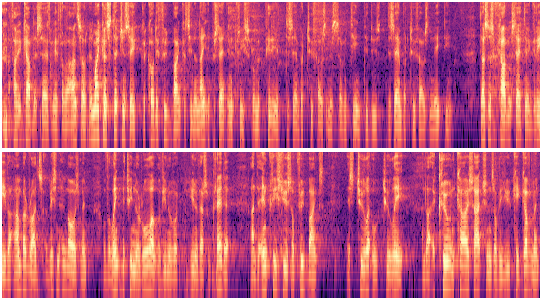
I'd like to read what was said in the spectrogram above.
I thank the Cabinet Secretary for that answer. In my constituency, Kirkcaldy Food Bank has seen a 90% increase from the period December 2017 to December 2018. Does this Cabinet Secretary agree that Amber Rudd's recent acknowledgement of the link between the rollout of universal credit and the increased use of food banks is too little too late and that the cruel and callous actions of the UK government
